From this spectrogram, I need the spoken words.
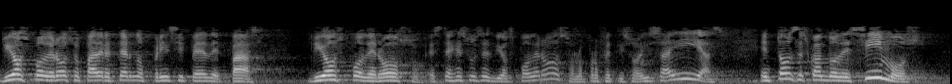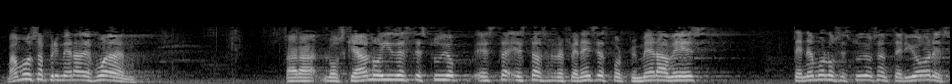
Dios poderoso, Padre eterno, príncipe de paz. Dios poderoso, este Jesús es Dios poderoso, lo profetizó Isaías. Entonces, cuando decimos, vamos a primera de Juan, para los que han oído este estudio, estas referencias por primera vez, tenemos los estudios anteriores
